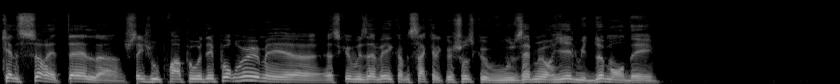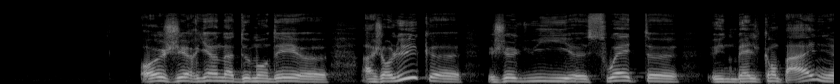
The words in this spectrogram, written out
quelle serait-elle? Je sais que je vous prends un peu au dépourvu, mais est-ce que vous avez comme ça quelque chose que vous aimeriez lui demander? Oh, j'ai rien à demander euh, à Jean-Luc. Euh, je lui euh, souhaite une belle campagne,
